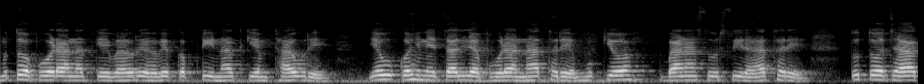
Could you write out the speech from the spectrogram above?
હું તો ભોળાનાથ કહેવાવ રે, હવે કપટી નાથ કેમ થાવ રે? એવું કહીને ચાલ્યા ભોળાનાથ રે. મૂક્યો બાણાસુર શિર હાથ રે. તું તો જાગ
